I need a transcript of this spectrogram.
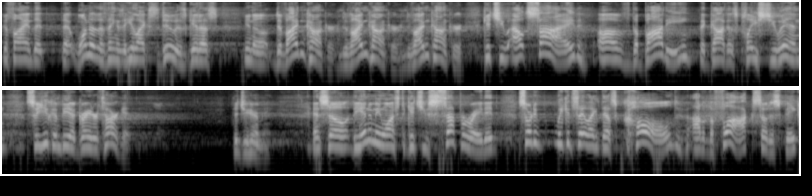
you'll find that, that one of the things that he likes to do is get us, you know, divide and conquer, divide and conquer, divide and conquer, get you outside of the body that God has placed you in so you can be a greater target. Did you hear me? And so the enemy wants to get you separated, sort of, we could say like this, called out of the flock, so to speak,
